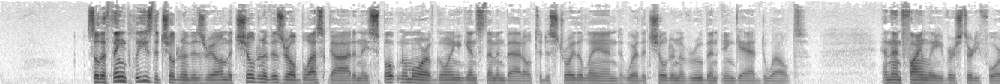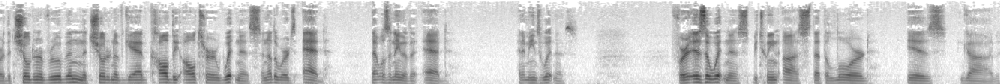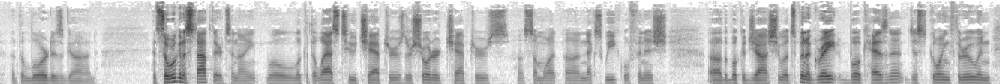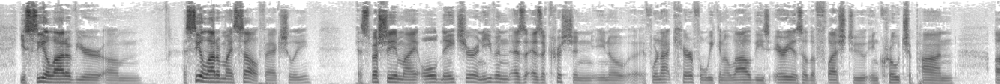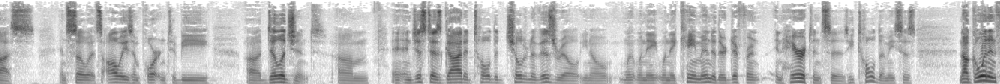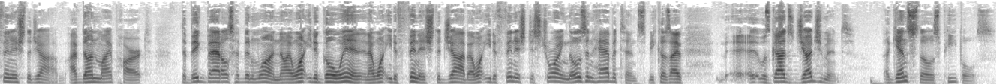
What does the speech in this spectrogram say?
So the thing pleased the children of Israel, and the children of Israel blessed God, and they spoke no more of going against them in battle to destroy the land where the children of Reuben and Gad dwelt. And then finally, verse 34 the children of Reuben and the children of Gad called the altar witness. In other words, Ed. That was the name of it, Ed. And it means witness. For it is a witness between us that the Lord is God, that the Lord is God. And so we're going to stop there tonight. We'll look at the last two chapters. They're shorter chapters, uh, somewhat. Uh, next week we'll finish uh, the book of Joshua. It's been a great book, hasn't it? Just going through, and you see a lot of your. Um, I see a lot of myself actually, especially in my old nature, and even as as a Christian. You know, if we're not careful, we can allow these areas of the flesh to encroach upon us, and so it's always important to be uh, diligent um, and, and, just as God had told the children of Israel, you know, when, when, they, when they came into their different inheritances, He told them, He says, Now go in and finish the job. I've done my part. The big battles have been won. Now I want you to go in and I want you to finish the job. I want you to finish destroying those inhabitants because I've, it was God's judgment against those peoples.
